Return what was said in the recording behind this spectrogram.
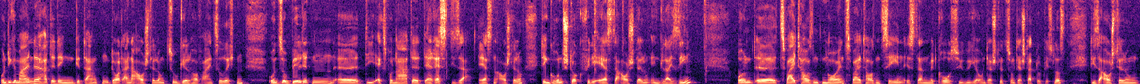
Und die Gemeinde hatte den Gedanken, dort eine Ausstellung zu Gilhoff einzurichten. Und so bildeten äh, die Exponate, der Rest dieser ersten Ausstellung, den Grundstock für die erste Ausstellung in Gleisin. Und äh, 2009, 2010 ist dann mit großzügiger Unterstützung der Stadt Ludwigslust diese Ausstellung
